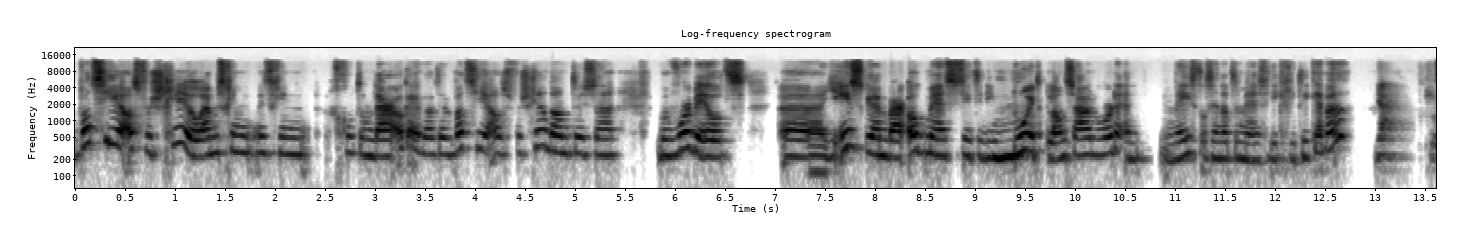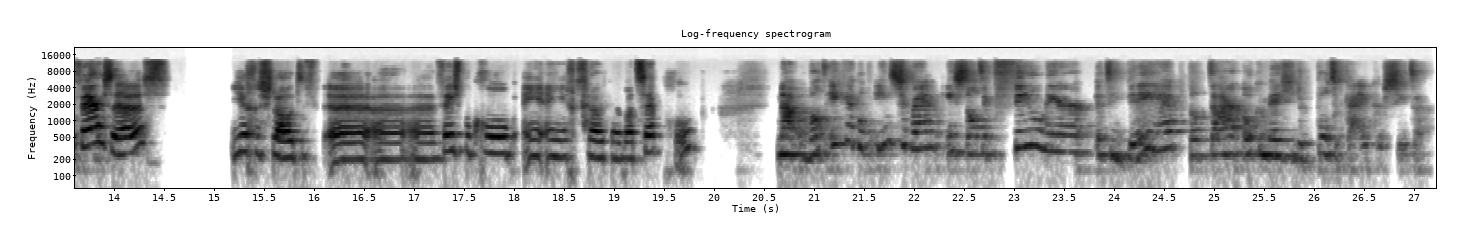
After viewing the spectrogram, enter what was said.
wat zie je als verschil? En misschien, misschien goed om daar ook even over te hebben. Wat zie je als verschil dan tussen bijvoorbeeld uh, je Instagram, waar ook mensen zitten die nooit klant zouden worden. En meestal zijn dat de mensen die kritiek hebben. Ja, klopt. Versus je gesloten uh, uh, Facebookgroep en je, en je gesloten WhatsApp-groep? Nou, wat ik heb op Instagram is dat ik veel meer het idee heb dat daar ook een beetje de pottenkijkers zitten.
